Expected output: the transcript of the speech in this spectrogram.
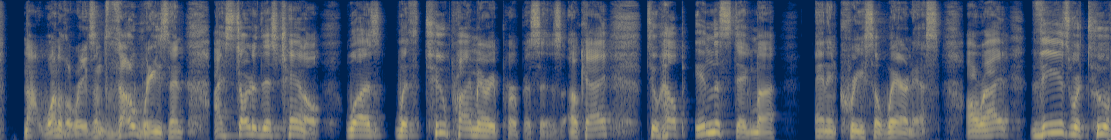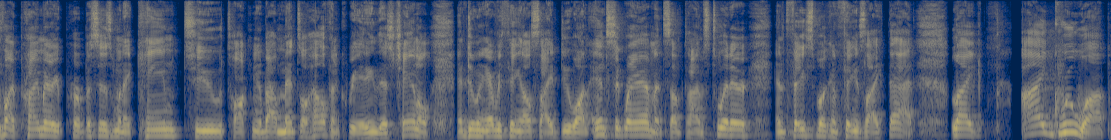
not one of the reasons, the reason I started this channel was with two primary purposes, okay? To help in the stigma and increase awareness, all right? These were two of my primary purposes when it came to talking about mental health and creating this channel and doing everything else I do on Instagram and sometimes Twitter and Facebook and things like that. Like, I grew up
